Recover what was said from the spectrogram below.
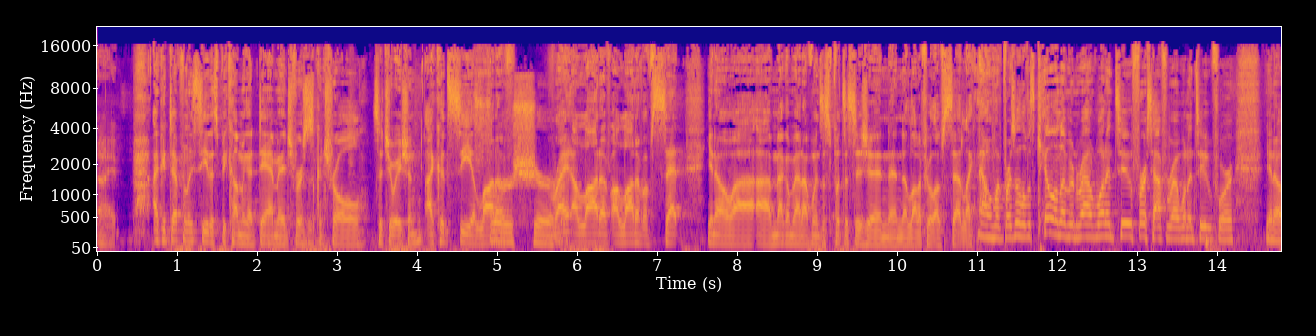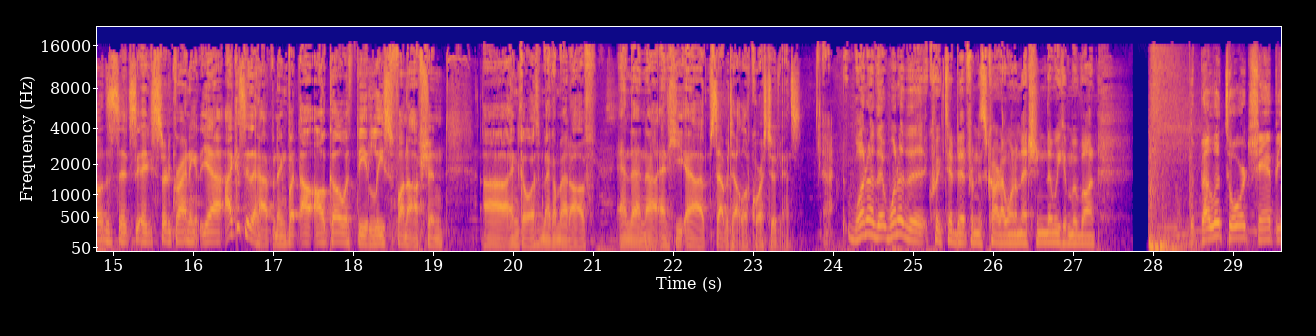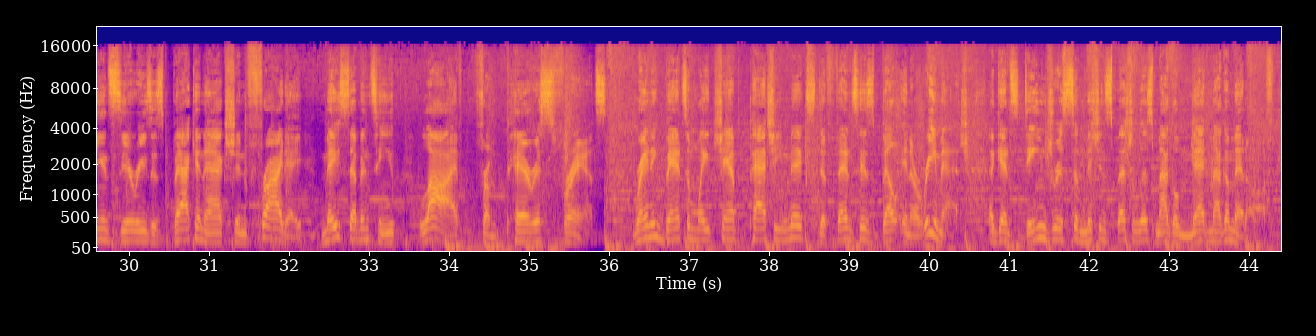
All right. I could definitely see this becoming a damage versus control situation. I could see a lot For of sure. right, a lot of a lot of upset. You know, uh, uh, Magomedov wins a split decision, and a lot of people upset. Like, no, but Barzola was killing him in round one and two, first half of round one and two. For you know, this it, it started grinding. it. Yeah, I could see that happening, but I'll, I'll go with the least fun option uh, and go with Magomedov, and then uh, and he uh, Sabatello, of course, to advance. One of the one of the quick tidbit from this card I want to mention, then we can move on. The Bellator Champion Series is back in action Friday, May 17th, live from Paris, France. Reigning bantamweight champ Patchy Mix defends his belt in a rematch against dangerous submission specialist Magomed Magomedov.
